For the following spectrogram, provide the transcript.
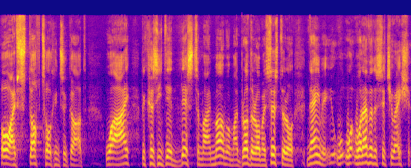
Oh, I've stopped talking to God. Why? Because he did this to my mum or my brother or my sister or name it, whatever the situation.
